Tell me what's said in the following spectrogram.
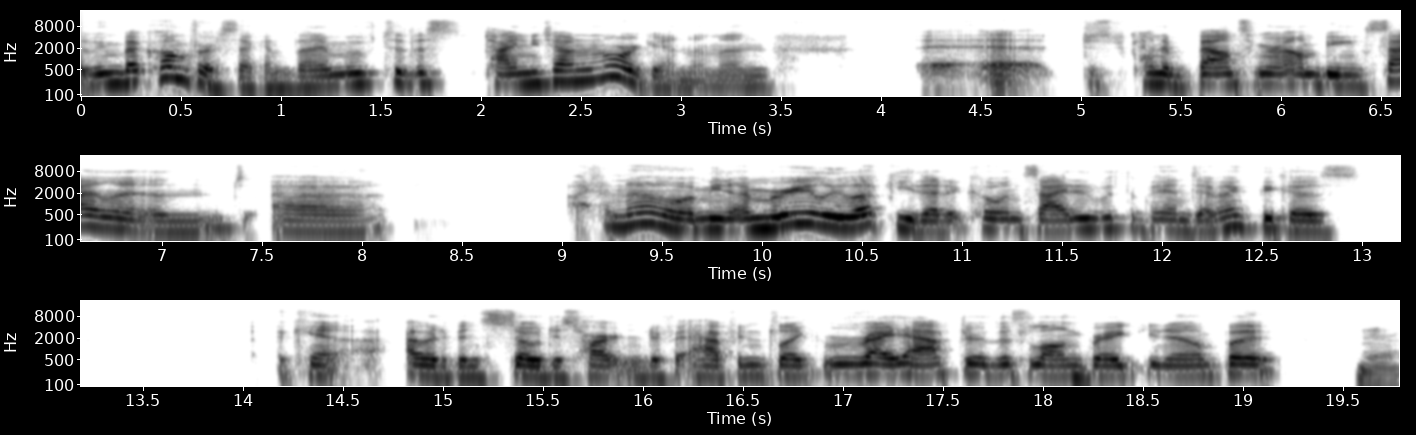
living back home for a second. Then I moved to this tiny town in Oregon and then uh, just kind of bouncing around being silent. And uh, I don't know. I mean, I'm really lucky that it coincided with the pandemic because I can't, I would have been so disheartened if it happened like right after this long break, you know, but yeah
